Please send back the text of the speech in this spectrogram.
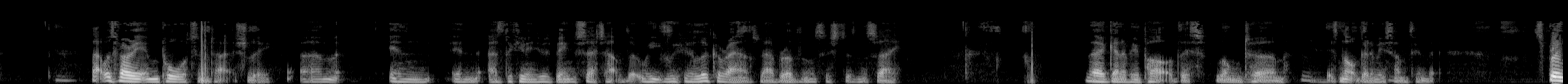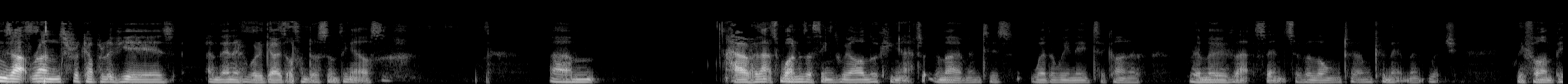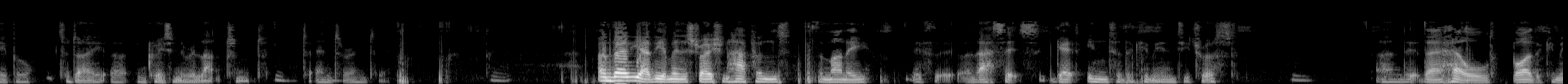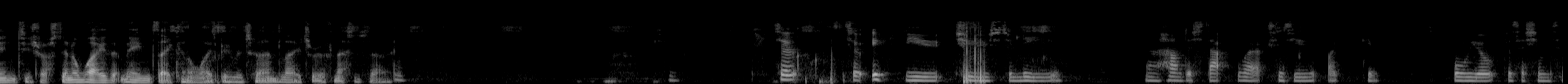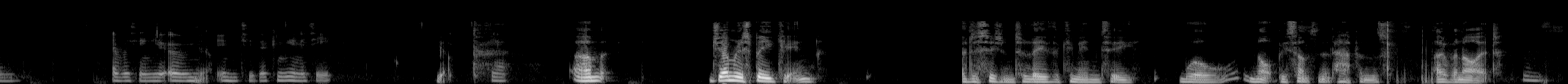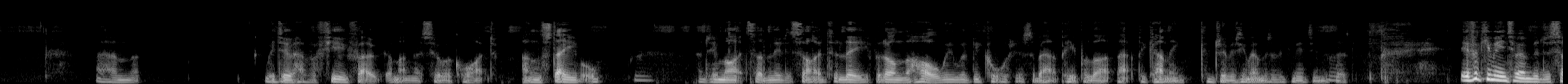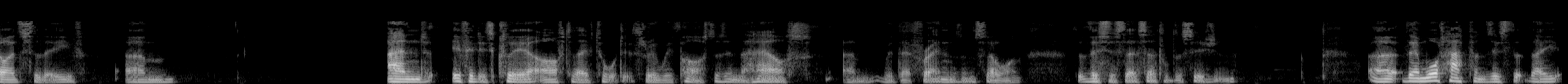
Mm. That was very important, actually. Um, in in as the community was being set up, that we we could look around at our brothers and sisters and say, they're going to be part of this long term. Mm. It's not going to be something that springs up, runs for a couple of years, and then everybody goes off and does something else. Um, however, that's one of the things we are looking at at the moment is whether we need to kind of remove that sense of a long-term commitment, which we find people today are increasingly reluctant yeah. to enter into. Yeah. And then, yeah, the administration happens, the money, if the, assets get into the community trust, mm. And they're held by the community trust in a way that means they can always be returned later if necessary. Mm. Okay. So, so if you choose to leave, uh, how does that work? Since you like give all your possessions and everything you own yeah. into the community. Yeah. Yeah. Um, generally speaking, a decision to leave the community will not be something that happens overnight. Mm. Um, we do have a few folk among us who are quite unstable mm. and who might suddenly decide to leave, but on the whole, we would be cautious about people like that becoming contributing members of the community in the mm. first. If a community member decides to leave, um, and if it is clear after they've talked it through with pastors in the house, um, with their friends and so on, that this is their settled decision, uh, then what happens is that they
